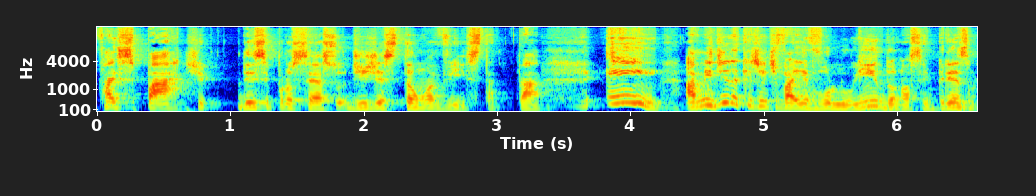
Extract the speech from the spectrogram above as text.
faz parte desse processo de gestão à vista, tá? Em à medida que a gente vai evoluindo a nossa empresa,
